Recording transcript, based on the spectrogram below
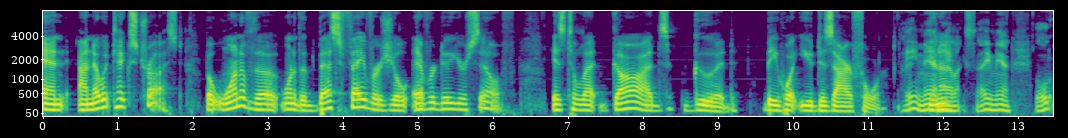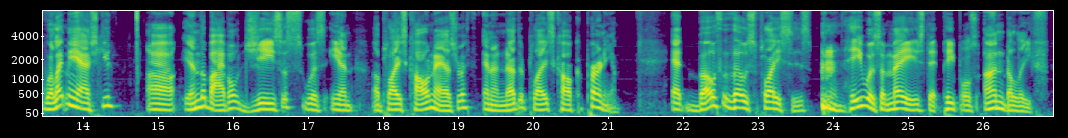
And I know it takes trust, but one of the one of the best favors you'll ever do yourself is to let God's good be what you desire for. Amen, you know? Alex. Amen. Well, let me ask you. Uh, in the Bible, Jesus was in a place called Nazareth and another place called Capernaum. At both of those places, he was amazed at people's unbelief.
